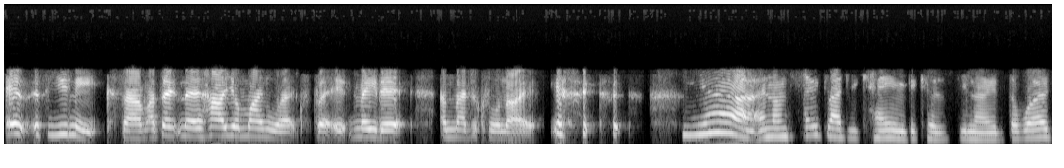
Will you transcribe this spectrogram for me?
it, it's unique, Sam. I don't know how your mind works, but it made it a magical night. Yeah, and I'm so glad you came because, you know, the word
